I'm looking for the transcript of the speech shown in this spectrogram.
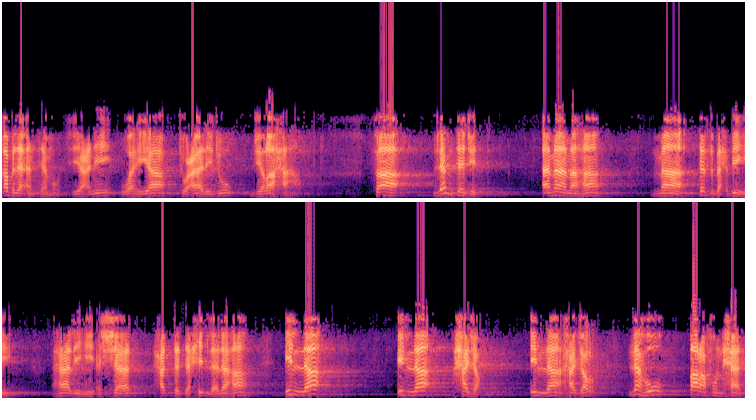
قبل أن تموت يعني وهي تعالج جراحها. فلم تجد أمامها ما تذبح به هذه الشاة حتى تحل لها إلا إلا حجر إلا حجر. له طرف حاد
